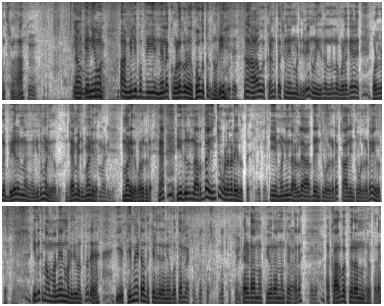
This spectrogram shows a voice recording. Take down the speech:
ತಕ್ಷಣ ಇದಕ್ಕೆ ನೀವು ಆ ಮಿಲಿ ಈ ನೆಲಕ್ಕೆ ಒಳಗಡೆ ಹೋಗುತ್ತಲ್ಲ ನೋಡಿ. ಆವಾಗ ಕಂಡ ತಕ್ಷಣ ಏನು ಮಾಡಿದ್ವಿ? ನೋಡಿ ಇದರಲ್ಲೆಲ್ಲ ಒಳಗೆ ಒಳಗಡೆ ಬೇರನ್ನು ಇದು ಮಾಡಿದೆ ಅದು ಡ್ಯಾಮೇಜ್ ಮಾಡಿದೆ. ಮಾಡಿದೆ. ಒಳಗಡೆ ಹಾಂ? ಇದರಿಂದ ಅರ್ಧ ಇಂಚು ಒಳಗಡೆ ಇರುತ್ತೆ. ಈ ಮಣ್ಣಿಂದ ಹಳ್ಳೆ ಅರ್ಧ ಇಂಚು ಒಳಗಡೆ ಕಾಲು ಇಂಚು ಒಳಗಡೆ ಇರುತ್ತೆ. ಇದಕ್ಕೆ ನಾವು ಮೊನ್ನೆ ಏನು ಮಾಡಿದ್ದೀವಿ ಅಂತಂದರೆ ಈ ಟಿಮೇಟೊ ಅಂತ ಕೇಳಿದ್ರೆ ನೀವು ಗೊತ್ತಾ? ಫೆರಡಾನು ಪ್ಯೂರನ್ ಅಂತ ಹೇಳ್ತಾರೆ. ಕಾರ್ಬೋಪ್ಯೂರನ್ ಅಂತ ಹೇಳ್ತಾರೆ.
